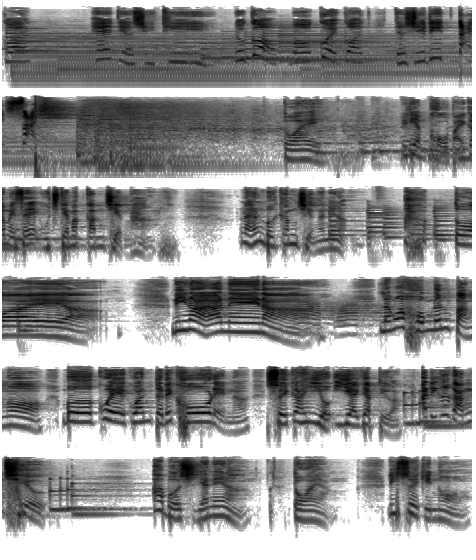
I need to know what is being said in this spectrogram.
关，迄就是天意；如果无过关，就是你带赛。大诶，你念口白，敢会使有一点仔感情哈？哪能无感情安尼啦？大诶啊，你哪会安尼啦？人我红人榜哦，无过关就咧可怜啊，衰甲伊有伊啊噎着啊，啊你佫共笑，啊无是安尼啦，大诶啊，你最近吼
